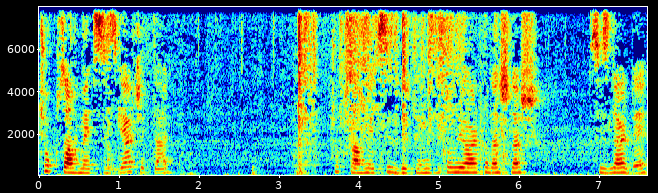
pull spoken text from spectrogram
Çok zahmetsiz gerçekten. Çok zahmetsiz bir temizlik oluyor arkadaşlar. Sizler de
